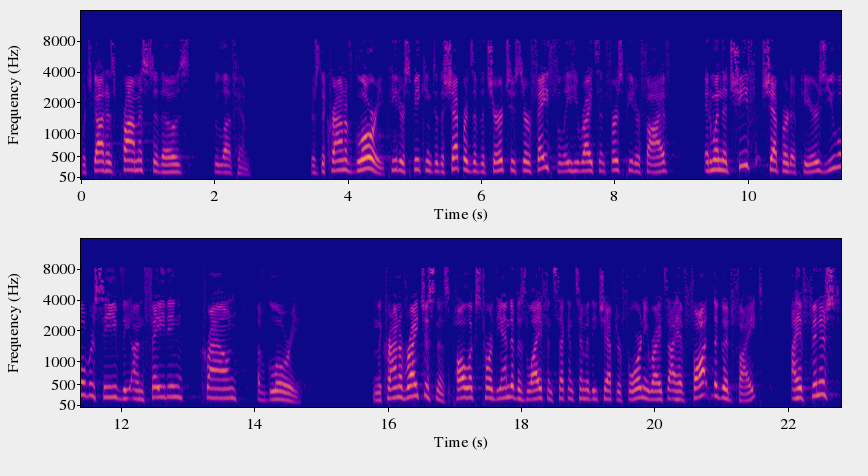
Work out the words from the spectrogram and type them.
which God has promised to those who love him. There's the crown of glory. Peter speaking to the shepherds of the church who serve faithfully, he writes in 1 Peter 5, And when the chief shepherd appears, you will receive the unfading crown of glory. And the crown of righteousness. Paul looks toward the end of his life in 2 Timothy chapter 4, and he writes, I have fought the good fight. I have finished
